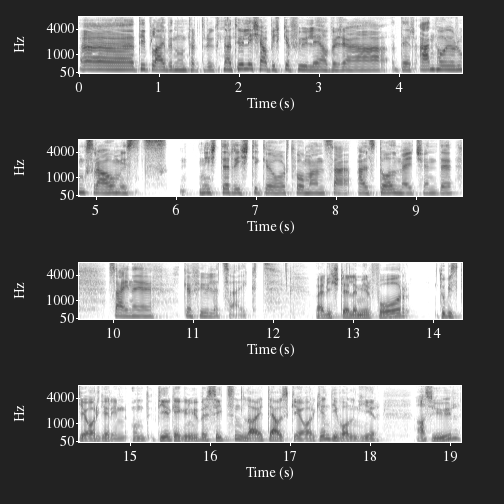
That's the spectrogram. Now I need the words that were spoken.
Äh, die bleiben unterdrückt. Natürlich habe ich Gefühle, aber äh, der Anhörungsraum ist nicht der richtige Ort, wo man als Dolmetschende seine Gefühle zeigt. Weil ich stelle mir vor, du bist Georgierin und dir gegenüber sitzen Leute aus Georgien, die wollen hier Asyl,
